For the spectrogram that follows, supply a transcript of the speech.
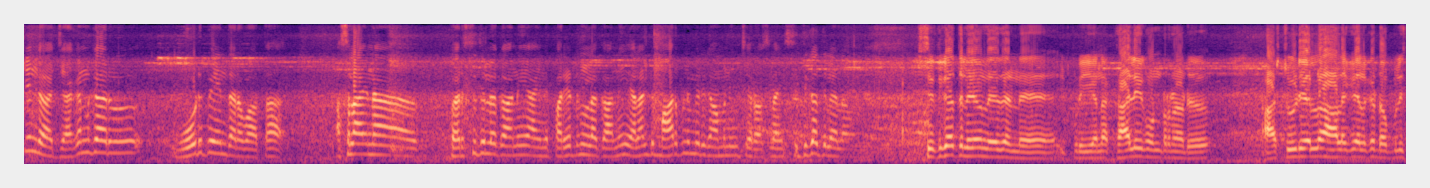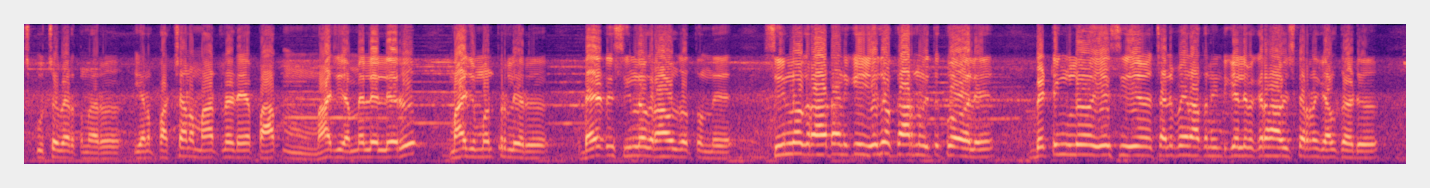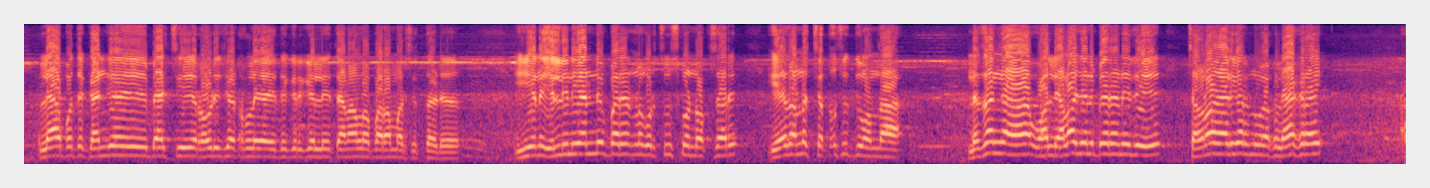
ముఖ్యంగా జగన్ గారు ఓడిపోయిన తర్వాత అసలు ఆయన పరిస్థితుల్లో కానీ ఆయన పర్యటనలో కానీ ఎలాంటి మార్పులు మీరు గమనించారు? అసలు ఆయన స్థితిగతులు ఎలా స్థితిగతులు ఏం లేదండి. ఇప్పుడు ఈయన ఖాళీగా ఉంటున్నాడు. ఆ స్టూడియోలో వాళ్ళకి డబ్బులు ఇచ్చి కూర్చోబెడుతున్నారు. ఈయన పక్షాన మాట్లాడే పాప మాజీ ఎమ్మెల్యే లేరు మాజీ మంత్రులు లేరు. డైరెక్ట్గా సీన్లోకి రావాల్సి వస్తుంది. సీన్లోకి రావడానికి ఏదో కారణం వెతుక్కోవాలి. బెట్టింగ్లో వేసి చనిపోయిన అతని ఇంటికి వెళ్ళి విగ్రహావిష్కరణకి వెళ్తాడు. లేకపోతే గంజాయి బ్యాచ్ రౌడీ జటర్ల దగ్గరికి వెళ్ళి తెనాల్లో పరామర్శిస్తాడు. ఈయన వెళ్ళిన అన్ని పర్యటనలు కూడా చూసుకోండి ఒకసారి. ఏదన్నా చిత్తశుద్ధి ఉందా? నిజంగా వాళ్ళు ఎలా చనిపోయారు అనేది చంద్రబాబు నాయుడు గారు నువ్వు ఒక లేఖ రాయి.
